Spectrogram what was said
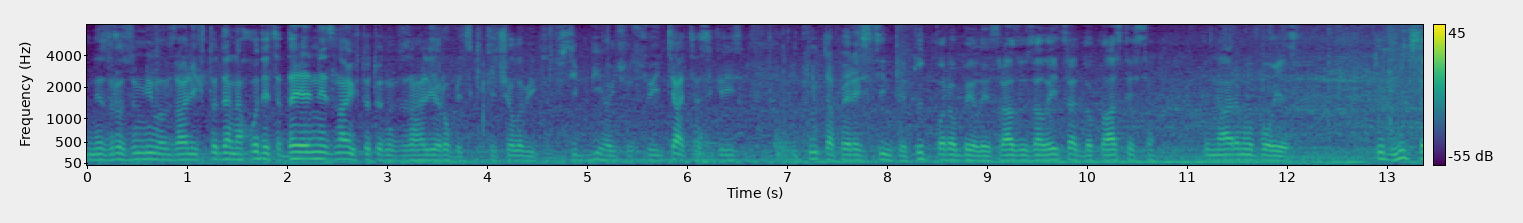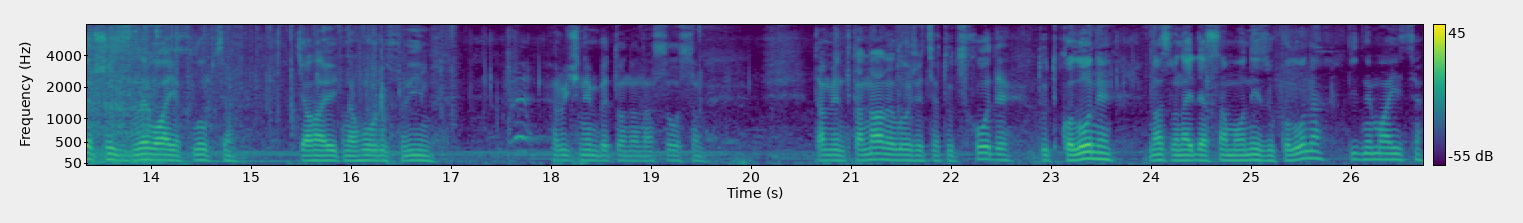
Незрозуміло взагалі, хто де знаходиться. Та я не знаю, хто тут взагалі робить, скільки чоловік. Тут всі бігають, що суетяться скрізь. І тут а перестінки, тут поробили, зразу залиться, докластися і на армопояс. Тут міксер щось зливає хлопцям, тягають нагору своїм ручним бетононасосом. Там вентканали ложаться, тут сходи, тут колони. У нас вона йде з самого низу колона, піднімається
